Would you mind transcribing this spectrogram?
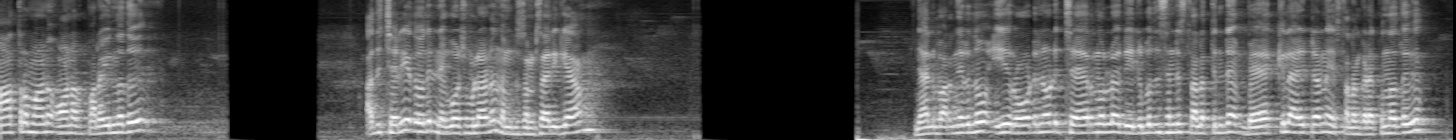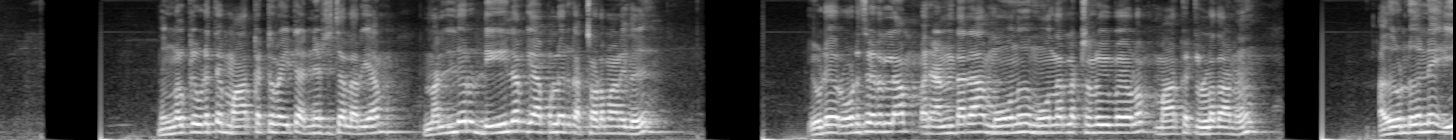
മാത്രമാണ് ഓണർ പറയുന്നത്. അത് ചെറിയ തോതിൽ നെഗോഷ്യബിൾ ആണ്. നമുക്ക് സംസാരിക്കാം. ഞാൻ പറഞ്ഞിരുന്നു ഈ റോഡിനോട് ചേർന്നുള്ള ഒരു ഇരുപത് സെന്റ് സ്ഥലത്തിന്റെ ബാക്കിലായിട്ടാണ് ഈ സ്ഥലം കിടക്കുന്നത്. നിങ്ങൾക്ക് ഇവിടുത്തെ മാർക്കറ്റ് റേറ്റ് അന്വേഷിച്ചാൽ അറിയാം. നല്ലൊരു ഡീലർ ഗ്യാപ്പുള്ള ഒരു കച്ചവടമാണിത്. ഇവിടെ റോഡ് സൈഡെല്ലാം രണ്ടര മൂന്ന് മൂന്നര ലക്ഷം രൂപയോളം മാർക്കറ്റ് ഉള്ളതാണ്. അതുകൊണ്ട് തന്നെ ഈ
